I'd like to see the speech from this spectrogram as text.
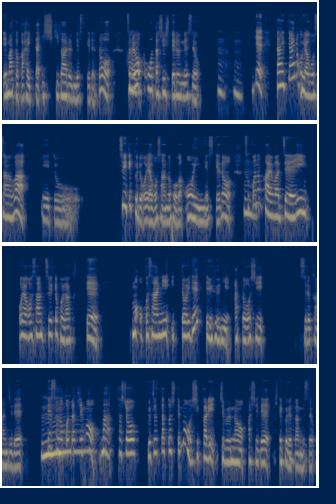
絵馬とか入った一式があるんですけれど、それをお渡ししてるんですよ。うんうん。で、大体の親御さんは、えー、とついてくる親御さんの方が多いんですけど、そこの会は全員親御さんついてこなくて、もうお子さんに行っておいでっていうふうに後押しする感じで、で、その子たちも、まあ、多少ぐずったとしても、しっかり自分の足で来てくれたんですよ。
